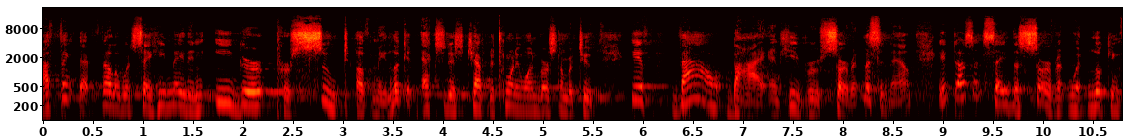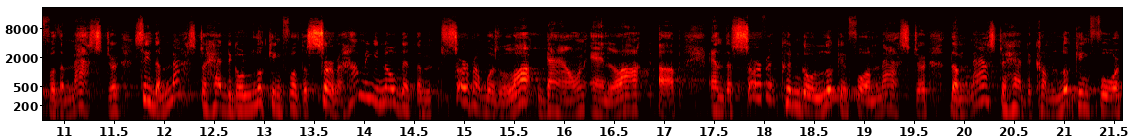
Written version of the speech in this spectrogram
I think that fellow would say he made an eager pursuit of me. Look at Exodus chapter 21, verse number 2. If thou buy an Hebrew servant, listen now, it doesn't say the servant went looking for the master. See, the master had to go looking for the servant. How many of you know that the servant was locked down and locked up, and the servant couldn't go looking for a master? The master had to come looking for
